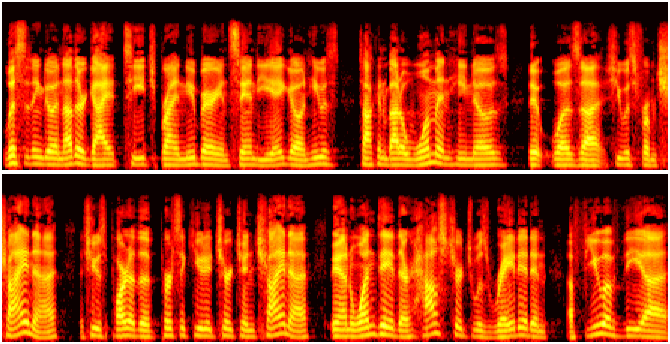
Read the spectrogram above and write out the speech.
listening to another guy teach, Brian Newberry in San Diego, and he was talking about a woman he knows that was uh, she was from China and she was part of the persecuted church in China. And one day their house church was raided, and a few of the uh,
